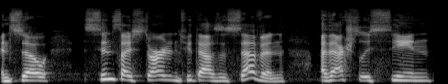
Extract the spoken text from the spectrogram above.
And so since I started in 2007, I've actually seen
